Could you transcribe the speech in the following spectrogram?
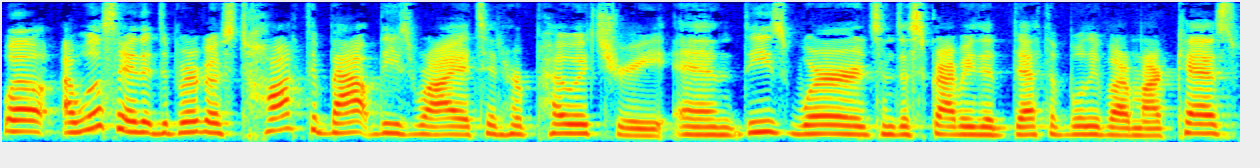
Well, I will say that de Burgos talked about these riots in her poetry, and these words in describing the death of Bolivar Marquez,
